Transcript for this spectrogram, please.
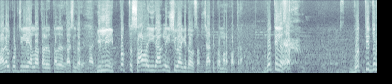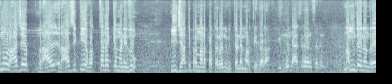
ಬಾಗಲಕೋಟೆ ಜಿಲ್ಲೆಯ ಎಲ್ಲ ತಹಸೀಲ್ದಾರ್. ಇಲ್ಲಿ ಇಪ್ಪತ್ತು ಸಾವಿರ ಈಗಾಗಲೇ ಇಶ್ಯೂ ಆಗಿದ್ದಾವೆ ಸರ್ ಜಾತಿ ಪ್ರಮಾಣ ಪತ್ರ ಗೊತ್ತಿಲ್ಲ ಸರ್. ಗೊತ್ತಿದ್ರು ರಾಜ ರಾಜಕೀಯ ಒತ್ತಡಕ್ಕೆ ಮಣಿದು ಈ ಜಾತಿ ಪ್ರಮಾಣ ಪತ್ರಗಳನ್ನು ವಿತರಣೆ ಮಾಡ್ತಿದ್ದಾರೆ ನಮ್ದೇನಂದ್ರೆ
